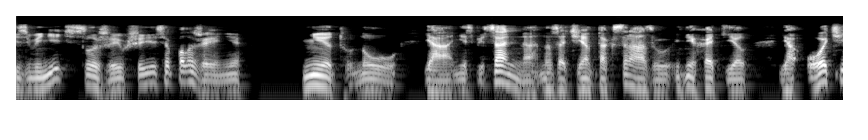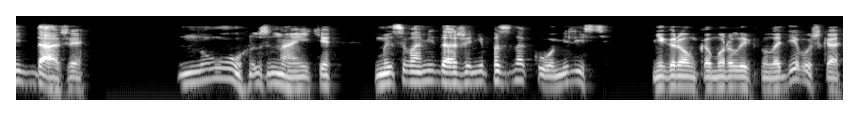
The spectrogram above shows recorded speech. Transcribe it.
изменить сложившееся положение. «Нет, ну, я не специально, но зачем так сразу не хотел? Я очень даже...» «Ну, знаете, мы с вами даже не познакомились». Негромко мурлыкнула девушка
